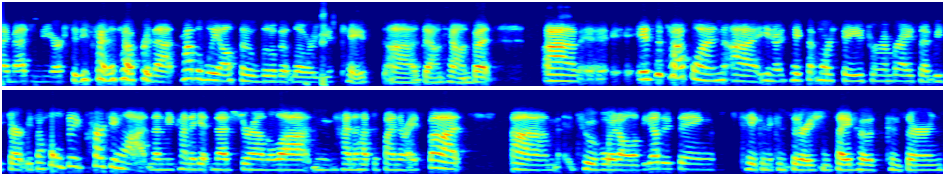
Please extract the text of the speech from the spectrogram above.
I, imagine New York City's kind of tough for that. Probably also a little bit lower use case uh, downtown, but um, it's a tough one. Uh, you know, it takes up more space. Remember, I said we start with a whole big parking lot, and then we kind of get nudged around the lot and kind of have to find the right spot um, to avoid all of the other things. Take into consideration site host concerns.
